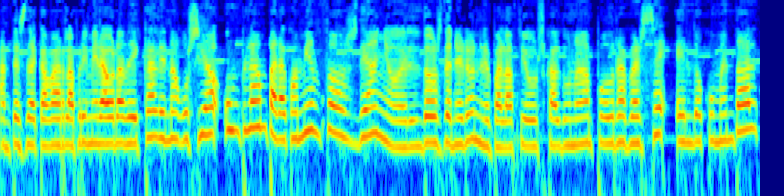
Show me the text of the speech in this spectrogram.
Antes de acabar la primera hora de Cale Nagusia, un plan para comienzos de año. El 2 de enero en el Palacio Euskalduna podrá verse el documental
